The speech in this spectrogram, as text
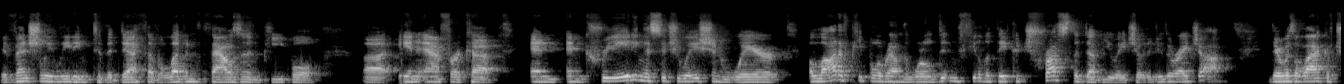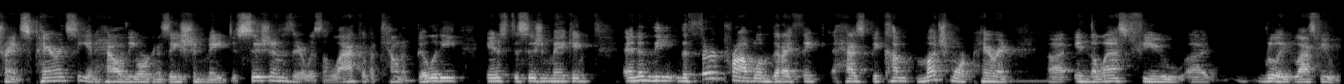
eventually leading to the death of 11,000 people uh, in Africa, and, and creating a situation where a lot of people around the world didn't feel that they could trust the WHO to do the right job. There was a lack of transparency in how the organization made decisions. There was a lack of accountability in its decision making. And then the, the third problem that I think has become much more apparent uh, in the last few, uh, really last few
